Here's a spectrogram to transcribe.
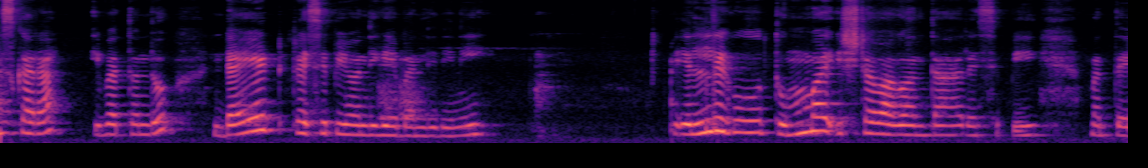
ನಮಸ್ಕಾರ. ಇವತ್ತೊಂದು ಡಯಟ್ ರೆಸಿಪಿಯೊಂದಿಗೆ ಬಂದಿದ್ದೀನಿ. ಎಲ್ರಿಗೂ ತುಂಬ ಇಷ್ಟವಾಗುವಂಥ ರೆಸಿಪಿ ಮತ್ತು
